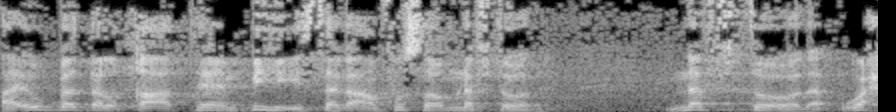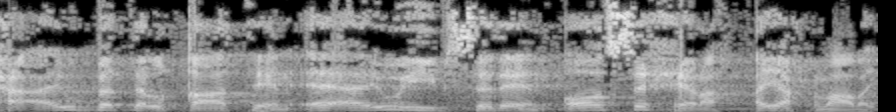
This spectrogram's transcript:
Ay u bedel qaateen bihi isaga anfusahum naftooda. Naftooda waxa ay u bedel qaateen ee ay u iibsadeen oo sixira ayaa xumaaday.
